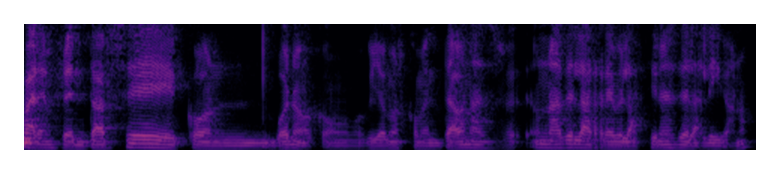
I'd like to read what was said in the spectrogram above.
para enfrentarse con, bueno, como ya hemos comentado, una, una de las revelaciones de la liga, ¿no?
